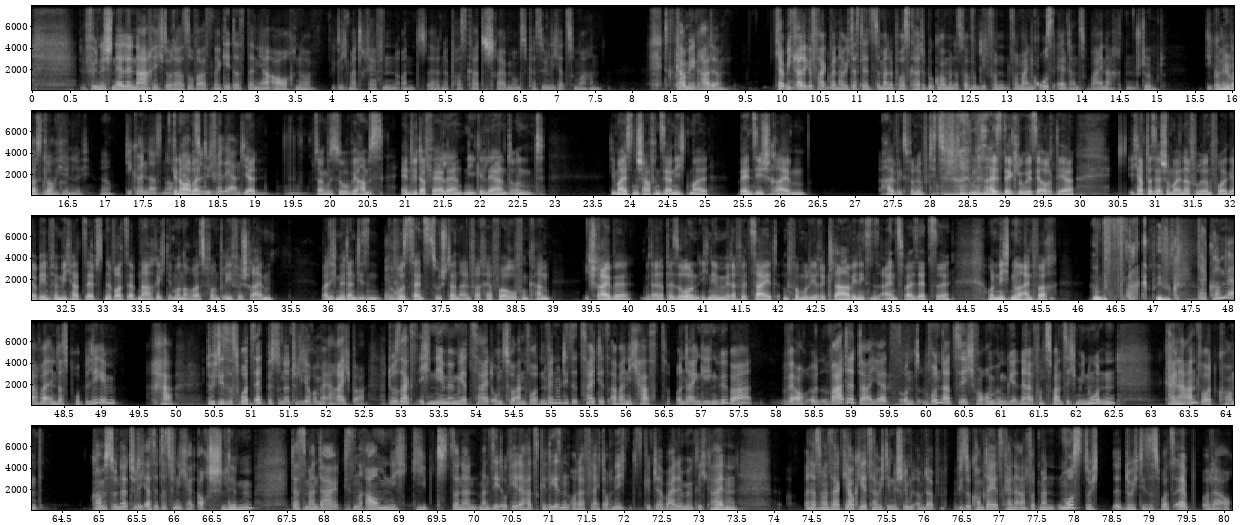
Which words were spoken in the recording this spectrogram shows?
für eine schnelle Nachricht oder sowas, ne, geht das dann ja auch nur wirklich mal treffen und äh, eine Postkarte schreiben, um es persönlicher zu machen. Das kam mir gerade. Ich habe mich gerade gefragt, wann habe ich das letzte Mal eine Postkarte bekommen und das war wirklich von, von meinen Großeltern zu Weihnachten. Stimmt. Die können Bei mir war es, glaube ich, ähnlich. Ja. Die können das noch. Genau, wir haben es irgendwie verlernt. Ja, sagen wir es so, wir haben es entweder verlernt, nie gelernt und die meisten schaffen es ja nicht mal, wenn sie schreiben, halbwegs vernünftig zu schreiben. Das heißt, der Clou ist ja auch der, ich habe das ja schon mal in einer früheren Folge erwähnt, für mich hat selbst eine WhatsApp-Nachricht immer noch was von Briefe schreiben, weil ich mir dann diesen genau. Bewusstseinszustand einfach hervorrufen kann. Ich schreibe mit einer Person, ich nehme mir dafür Zeit und formuliere klar wenigstens ein, zwei Sätze und nicht nur einfach. Da kommen wir aber in das Problem, ha, durch dieses WhatsApp bist du natürlich auch immer erreichbar. Du sagst, ich nehme mir Zeit, um zu antworten. Wenn du diese Zeit jetzt aber nicht hast und dein Gegenüber wer auch äh, wartet da jetzt und wundert sich, warum irgendwie innerhalb von 20 Minuten keine Antwort kommt, kommst du natürlich, also das finde ich halt auch schlimm, dass man da diesen Raum nicht gibt, sondern man sieht, okay, der hat es gelesen oder vielleicht auch nicht. Es gibt ja beide Möglichkeiten. Mhm. Und dass man sagt, ja, okay, jetzt habe ich dem geschrieben, da, wieso kommt da jetzt keine Antwort? Man muss durch, äh, durch dieses WhatsApp oder auch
